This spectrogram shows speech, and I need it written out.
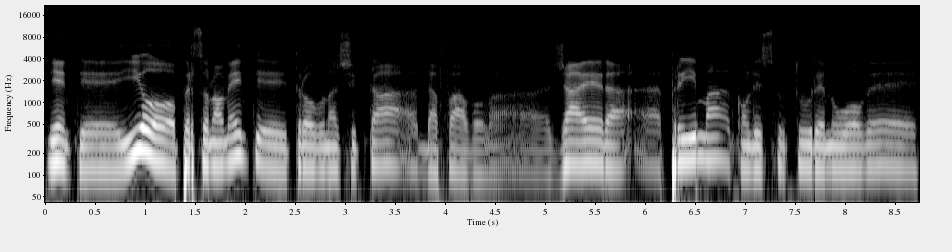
Niente, io personalmente trovo una città da favola, già era eh, prima con le strutture nuove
